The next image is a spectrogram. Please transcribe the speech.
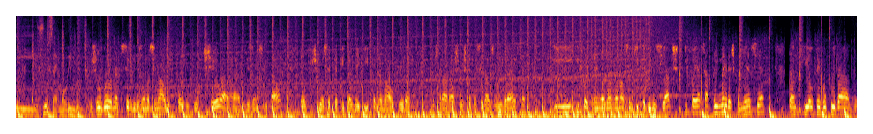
e José Mourinho. Jogou na terceira divisão nacional e depois o clube desceu à divisão distrital. Ele chegou a ser capitão da equipa, já na altura mostrava as suas capacidades de liderança e, e foi treinador da nossa equipa de iniciados e foi essa a primeira experiência, tanto que ele teve o cuidado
